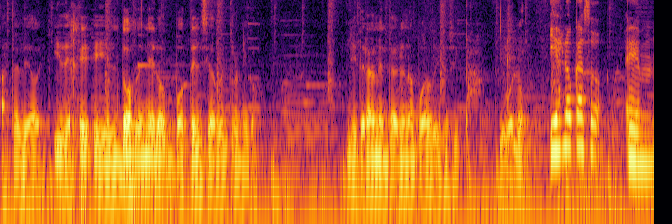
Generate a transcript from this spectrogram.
Hasta el día de hoy. Y dejé, y el 2 de enero boté el cigarro electrónico. Literalmente abrí una puerta y hizo así, pa, y voló. Y es lo caso, em,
